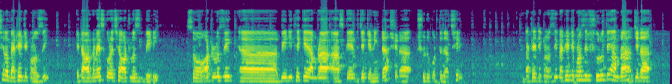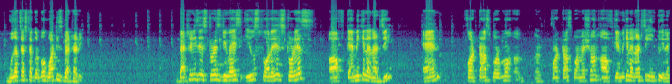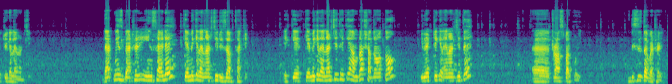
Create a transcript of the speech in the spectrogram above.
ছিল battery technology এটা organise করেছে Autologic BD so Autologic BD থেকে আমরা আজকের যে ট্রেনিংটা সেটা শুরু করতে যাচ্ছি। ব্যাটারি টেকনোলজি ব্যাটারি টেকনোলজির শুরুতে আমরা যেটা বোঝার চেষ্টা করব what is battery battery is a storage device use for a storage of chemical energy and for transform for transformation of chemical energy into electrical energy that means battery ইনসাইডে chemical energy reserve থাকে। এই chemical energy থেকে আমরা সাধারণত electrical এনার্জিতে transfer করি। This is the battery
